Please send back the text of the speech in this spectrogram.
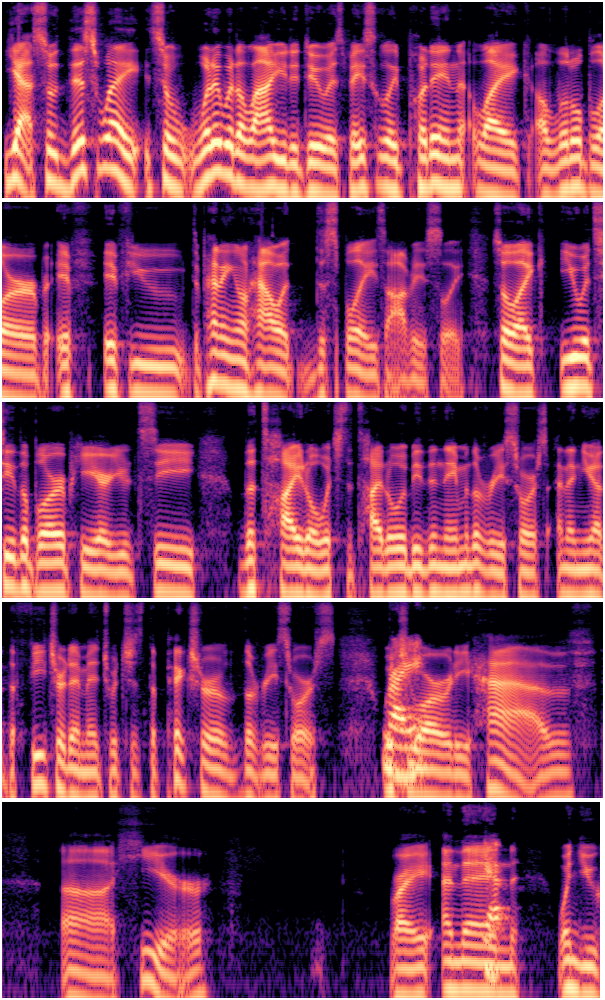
yeah, so this way, so what it would allow you to do is basically put in like a little blurb if if you depending on how it displays obviously. So like you would see the blurb here, you'd see the title, which the title would be the name of the resource, and then you have the featured image, which is the picture of the resource, which Right. you already have uh here. Right? And then when you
